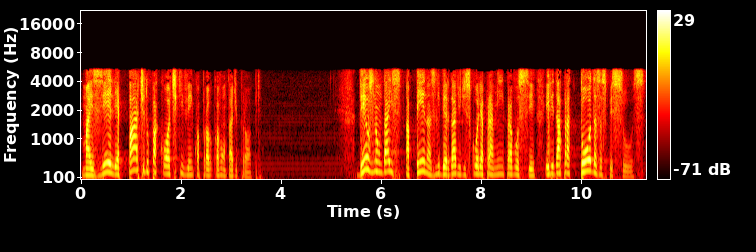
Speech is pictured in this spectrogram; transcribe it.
Mas ele é parte do pacote que vem com a, com a vontade própria. Deus não dá apenas liberdade de escolha para mim e para você, Ele dá para todas as pessoas.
